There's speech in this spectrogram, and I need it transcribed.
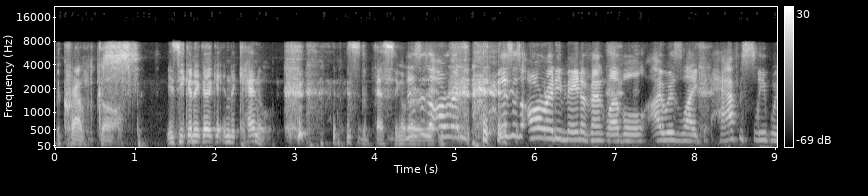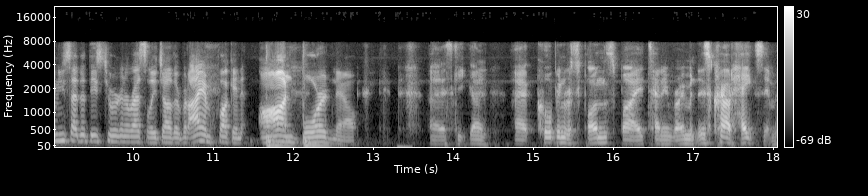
The crowd gasp. Is he gonna go get in the kennel? this is the best thing I've This ever is written. already this is already main event level. I was like half asleep when you said that these two are gonna wrestle each other, but I am fucking on board now. Uh, let's keep going. Uh, Corbin responds by telling Roman this crowd hates him,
